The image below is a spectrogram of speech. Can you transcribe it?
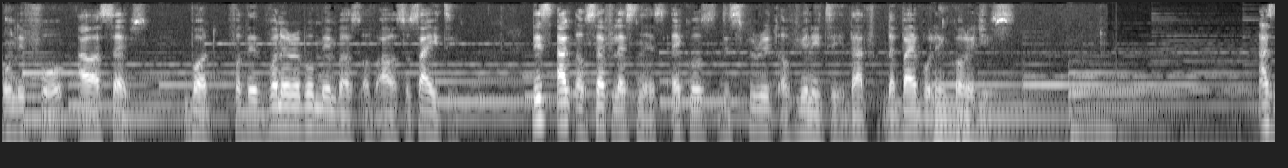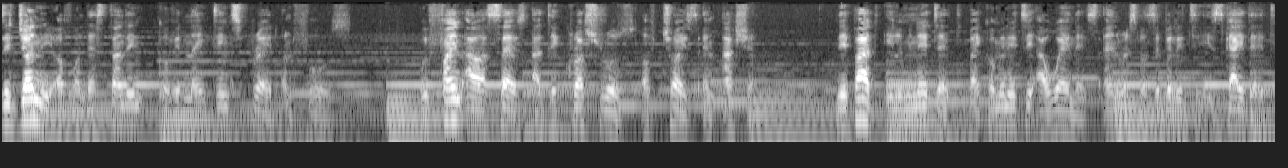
only for ourselves but for the vulnerable members of our society. This act of selflessness echoes the spirit of unity that the Bible encourages. As the journey of understanding COVID 19 spread unfolds, we find ourselves at the crossroads of choice and action. The path illuminated by community awareness and responsibility is guided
